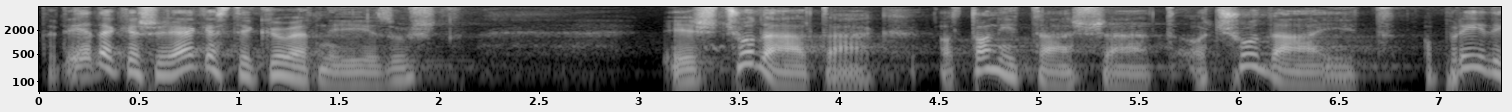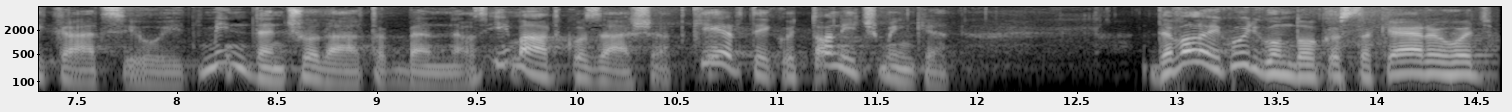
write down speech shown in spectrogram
Tehát érdekes, hogy elkezdték követni Jézust, és csodálták a tanítását, a csodáit, a prédikációit, minden csodáltak benne, az imádkozását, kérték, hogy taníts minket. De valahogy úgy gondolkoztak erről, hogy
